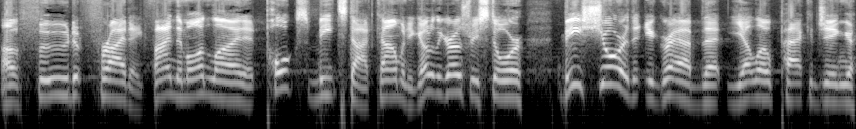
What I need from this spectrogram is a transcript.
of Food Friday. Find them online at polksmeats.com. When you go to the grocery store, be sure that you grab that yellow packaging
